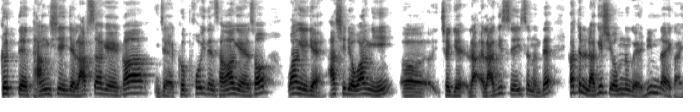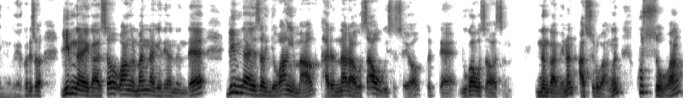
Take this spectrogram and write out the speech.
그때 당시에 이제 랍사게가 이제 그 포위된 상황에서 왕에게 아시리아 왕이 어 저기 라, 기스에 있었는데 같은 라기스에 없는 거예요. 림나에 가 있는 거예요. 그래서 림나에 가서 왕을 만나게 되었는데 림나에서 이제 왕이 막 다른 나라하고 싸우고 있었어요. 그때 누구하고 싸웠는가 하면은 아수르 왕은 구스 왕 어,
